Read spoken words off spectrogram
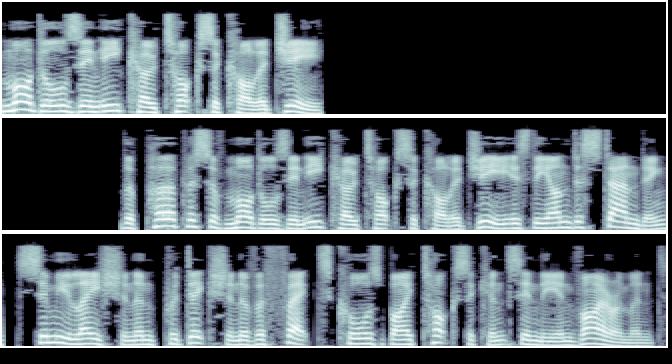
Models in ecotoxicology The purpose of models in ecotoxicology is the understanding, simulation and prediction of effects caused by toxicants in the environment.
